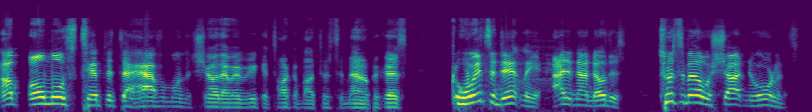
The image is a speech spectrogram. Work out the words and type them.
I'm almost tempted to have him on the show. That way we could talk about Twisted Metal because coincidentally, I did not know this. Twisted Metal was shot in New Orleans.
